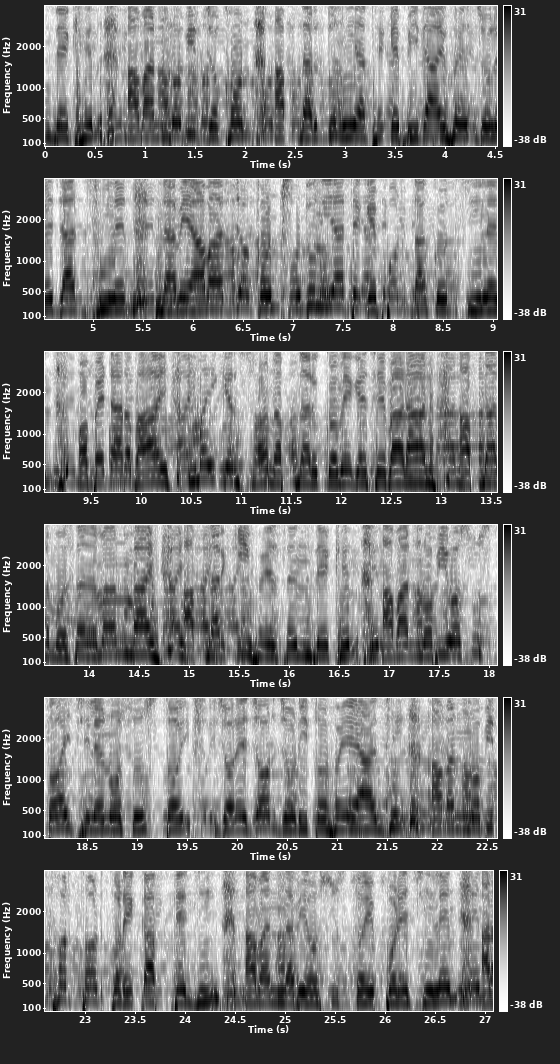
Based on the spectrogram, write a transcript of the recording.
দেখেন, আমার নবীর যখন আপনার দুনিয়া থেকে বিদায় হয়ে চলে যাচ্ছিলেন, নামে আমার যখন দুনিয়া থেকে পর্দা করছিলেন অপেটার ভাই, মাইকের সান আপনার কমে গেছে, বাড়ান। আপনার মুসলমান ভাই, আপনার কি হয়েছেন দেখেন, আমার নবী অসুস্থই ছিলেন, অসুস্থই। জ্বরে জ্বর জড়িত হয়ে আছি, আমার নবী থর থর করে কাঁপতেছি। আমার নবী অসুস্থ হয়ে পড়েছিলেন, আর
